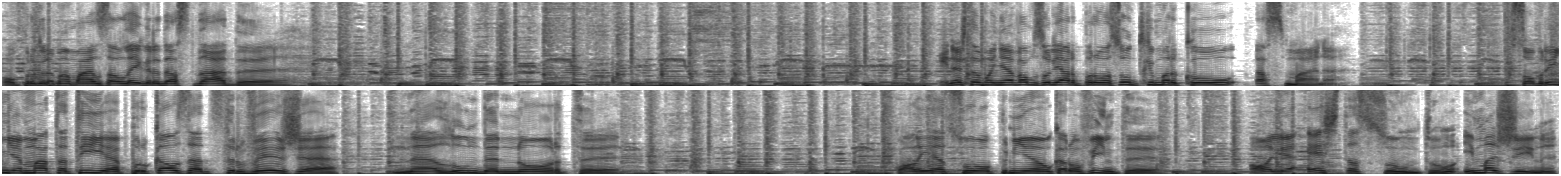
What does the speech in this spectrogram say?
o programa mais alegre da cidade. E nesta manhã vamos olhar para o assunto que marcou a semana. Sobrinha mata tia por causa de cerveja na Lunda Norte. Qual é a sua opinião, caro ouvinte? Olha este assunto. Imagine,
